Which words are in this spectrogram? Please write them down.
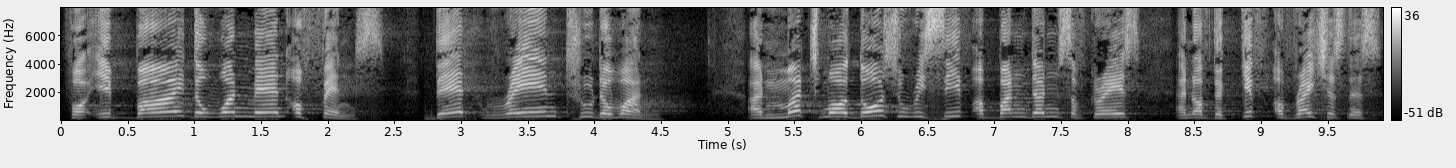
For if by the one man offense death reigned through the one and much more those who receive abundance of grace and of the gift of righteousness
